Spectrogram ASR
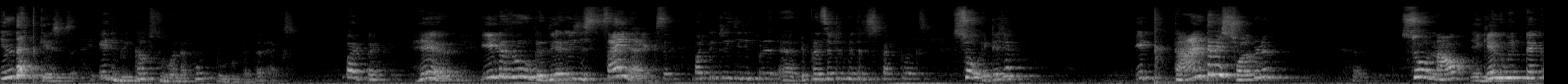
in that case it becomes 1 upon 2 root under x but here in root there is sine x, but it is uh, differentiated with respect to x. So it is a, it can't be solved. So now again we take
